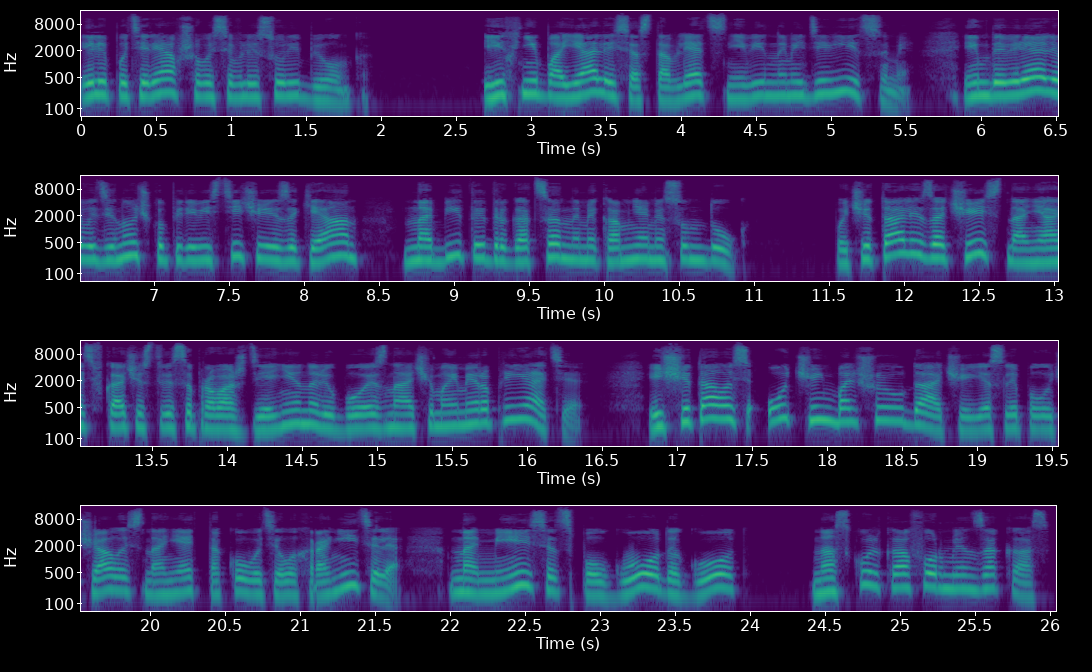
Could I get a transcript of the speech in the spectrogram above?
или потерявшегося в лесу ребенка. Их не боялись оставлять с невинными девицами, им доверяли в одиночку перевести через океан набитый драгоценными камнями сундук, почитали за честь нанять в качестве сопровождения на любое значимое мероприятие, и считалось очень большой удачей, если получалось нанять такого телохранителя на месяц, полгода, год, насколько оформлен заказ,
